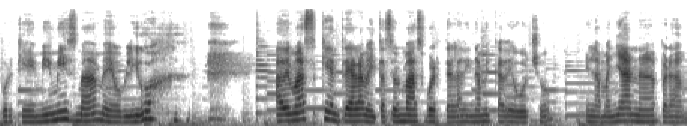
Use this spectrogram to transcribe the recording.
porque mí misma me obligó. Además que entré a la meditación más fuerte, a la dinámica de 8 en la mañana para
